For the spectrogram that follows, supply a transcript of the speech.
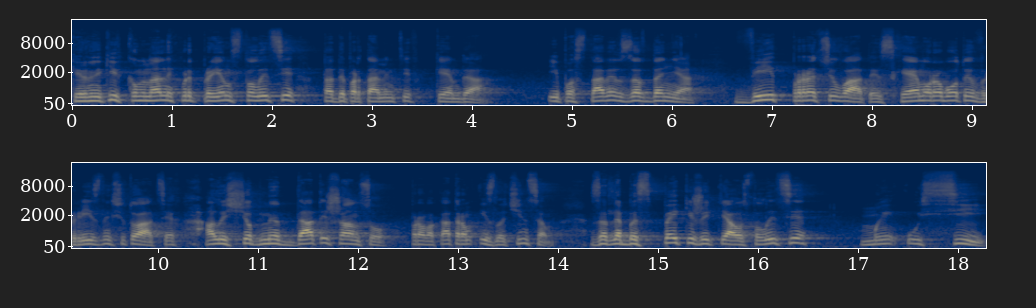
керівників комунальних підприємств столиці та департаментів КМДА і поставив завдання відпрацювати схему роботи в різних ситуаціях, але щоб не дати шансу провокаторам і злочинцям задля безпеки життя у столиці, ми усі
